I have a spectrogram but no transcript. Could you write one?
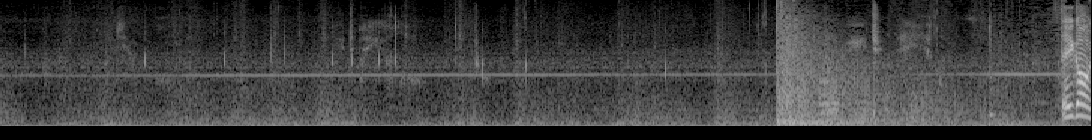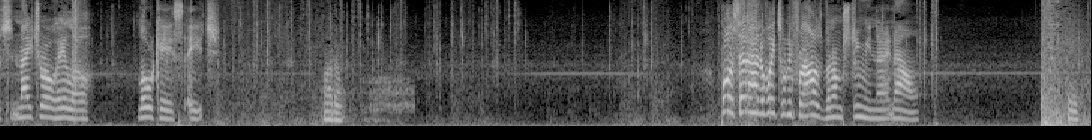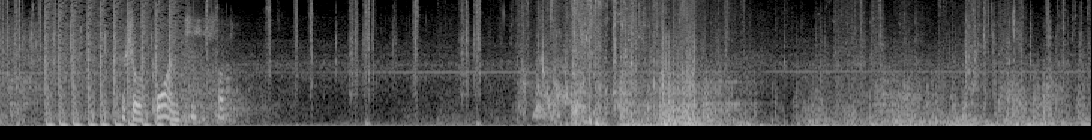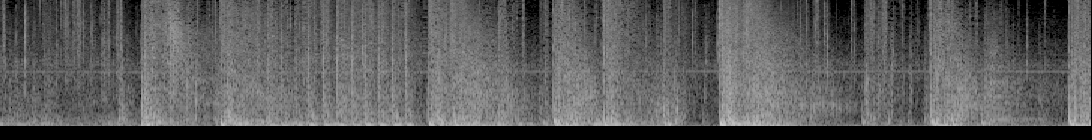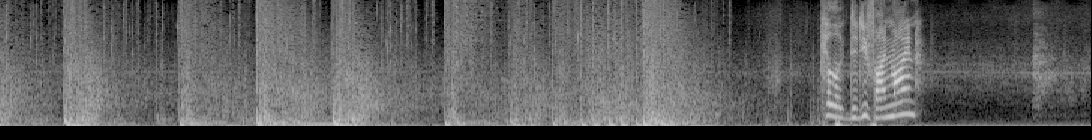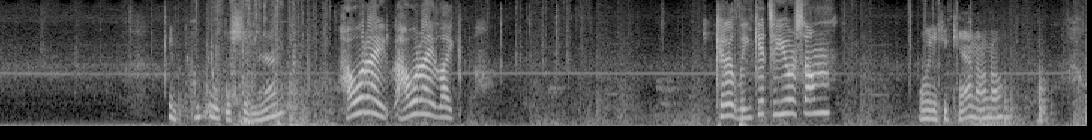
There you go, it's Nitro Halo. Lowercase h. I don't. It said I had to wait 24 hours, but I'm streaming right now. Hmm. That show was porn. Jesus fuck. Killer, did you find mine? People with this shit, man. How would I, how would I, like... Can I link it to you or something? I mean, if you can, I don't know.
